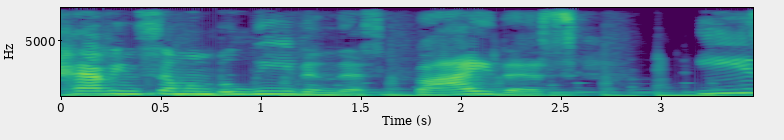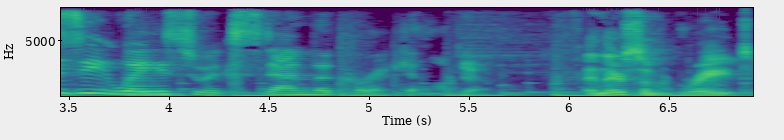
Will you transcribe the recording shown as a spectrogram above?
having someone believe in this, buy this. Easy ways to extend the curriculum. Yeah. And there's some great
